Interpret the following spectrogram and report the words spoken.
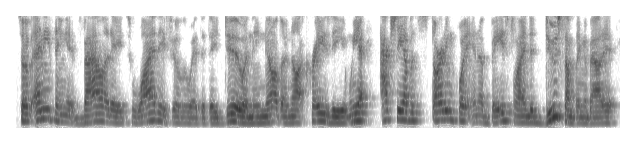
So, if anything, it validates why they feel the way that they do, and they know they're not crazy. And we actually have a starting point and a baseline to do something about it,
